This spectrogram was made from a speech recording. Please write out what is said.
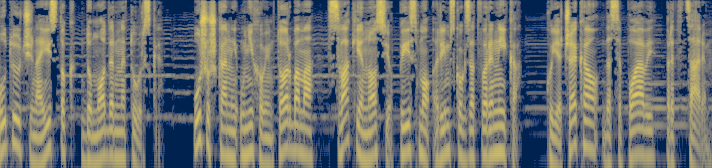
putujući na istok do moderne Turske. Ušuškani u njihovim torbama, svaki je nosio pismo rimskog zatvorenika, koji je čekao da se pojavi pred carem.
